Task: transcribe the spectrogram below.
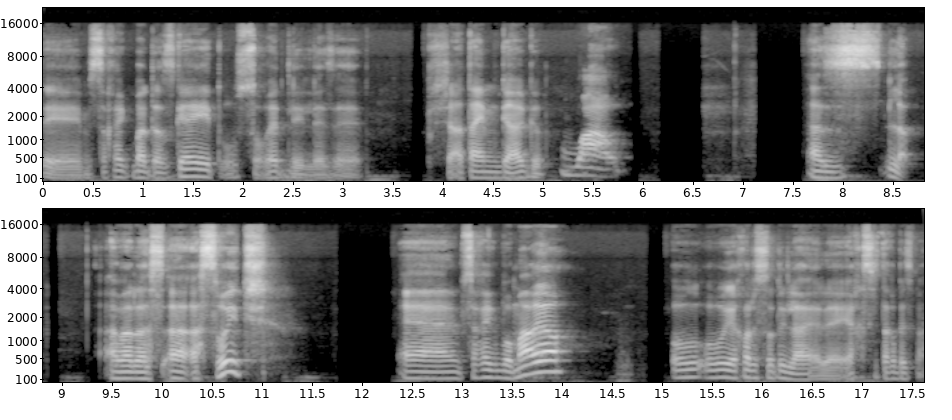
הייתי משחק בלדרס גייט, הוא שורד לי לאיזה שעתיים גג, וואו אז לא. אבל הסוויץ', משחק בו מריו, הוא, הוא יכול לעשות לי ליחסית הרבה זמן.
